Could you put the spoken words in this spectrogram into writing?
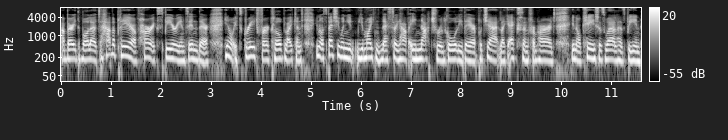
and buried the ball out. To have a player of her experience in there, you know, it's great for a club. Like, and you know, especially when you you mightn't necessarily have a natural goalie there. But yeah, like excellent from her. And you know, Kate as well has been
